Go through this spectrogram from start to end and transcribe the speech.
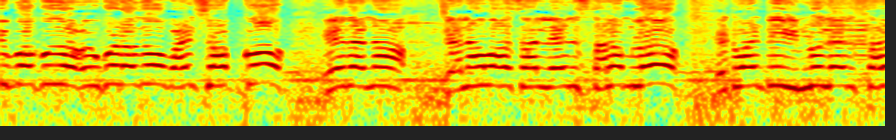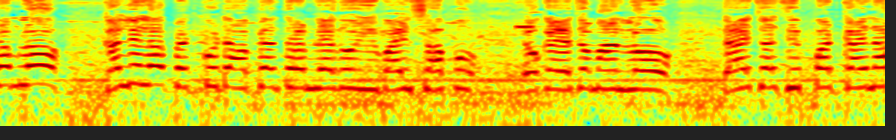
ఇవ్వకూడదు వైట్ షాప్కు ఏదైనా జనావాసాలు లేని స్థలంలో ఎటువంటి ఇల్లు లేని స్థలంలో గల్లీలో పెట్టుకుంటే అభ్యంతరం లేదు ఈ వైన్ షాపు. ఒక యజమానులు దయచేసి ఇప్పటికైనా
